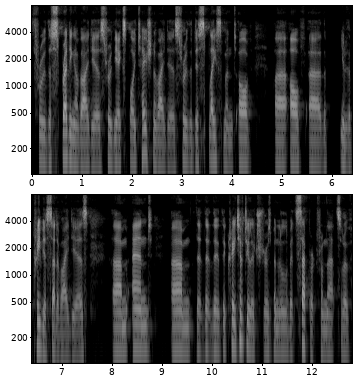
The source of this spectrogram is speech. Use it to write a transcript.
through the spreading of ideas, through the exploitation of ideas, through the displacement of, uh, of uh, the, you know, the previous set of ideas. Um, and um, the, the, the creativity literature has been a little bit separate from that sort of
